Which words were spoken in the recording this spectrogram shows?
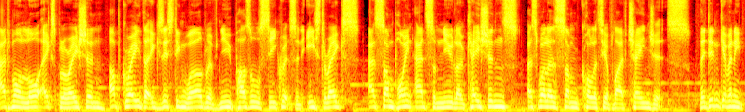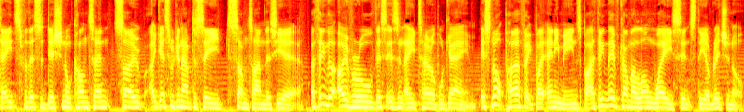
add more lore exploration, upgrade the existing world with new puzzles, secrets, and Easter eggs, at some point add some new locations, as well as some quality of life changes. They didn't give any dates for this additional content, so I guess we're gonna have to see sometime this year. I think that overall this isn't a terrible game. It's not perfect by any means, but I think they've come a long way since the original.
